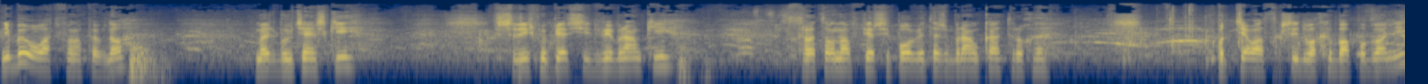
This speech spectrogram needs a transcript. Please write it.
nie było łatwo na pewno. Mecz był ciężki. Strzeliśmy pierwsi dwie bramki. Stracona w pierwszej połowie też bramka, trochę podcięła skrzydła chyba pogoni.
